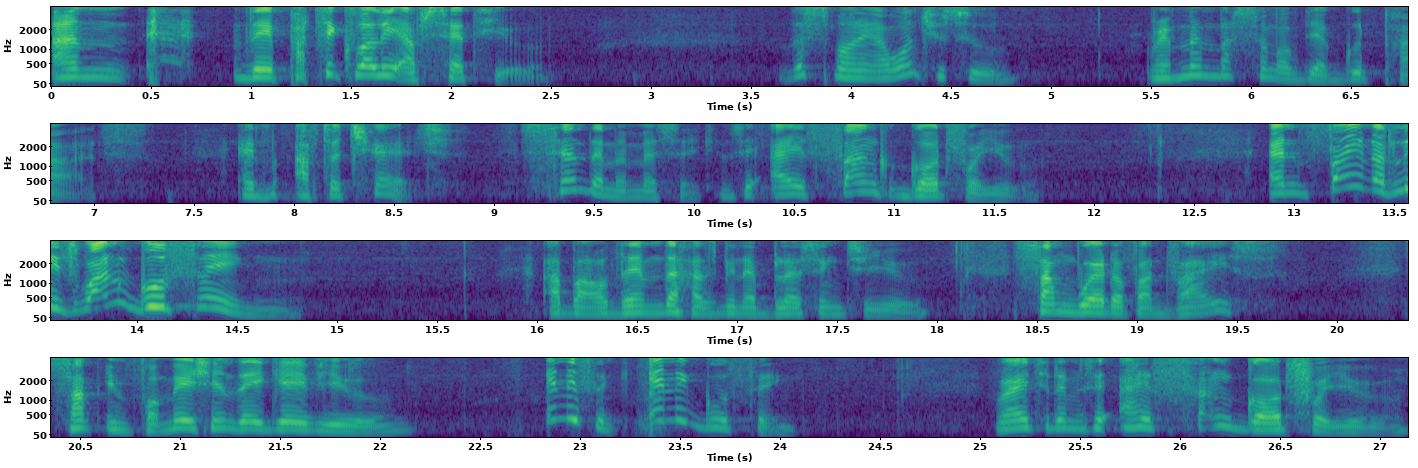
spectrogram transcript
and they particularly upset you, this morning I want you to remember some of their good parts. And after church, send them a message and say, I thank God for you. And find at least one good thing about them that has been a blessing to you. Some word of advice, some information they gave you, anything, any good thing. Write to them and say, I thank God for you.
